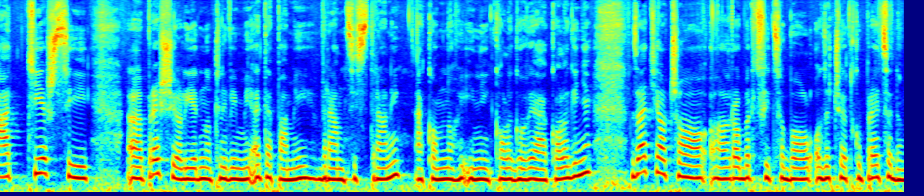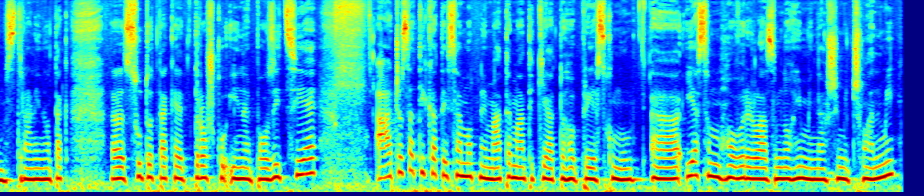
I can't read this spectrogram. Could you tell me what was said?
a tiež si e, prešiel jednotlivými etapami v rámci strany, ako mnohí iní kolegovia a kolegyne. Zatiaľ, čo e, Robert Fico bol od začiatku predsedom strany, no tak e, sú to také trošku iné pozície. A čo sa týka tej samotnej matematiky a toho prieskumu, ja som hovorila s mnohými našimi členmi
